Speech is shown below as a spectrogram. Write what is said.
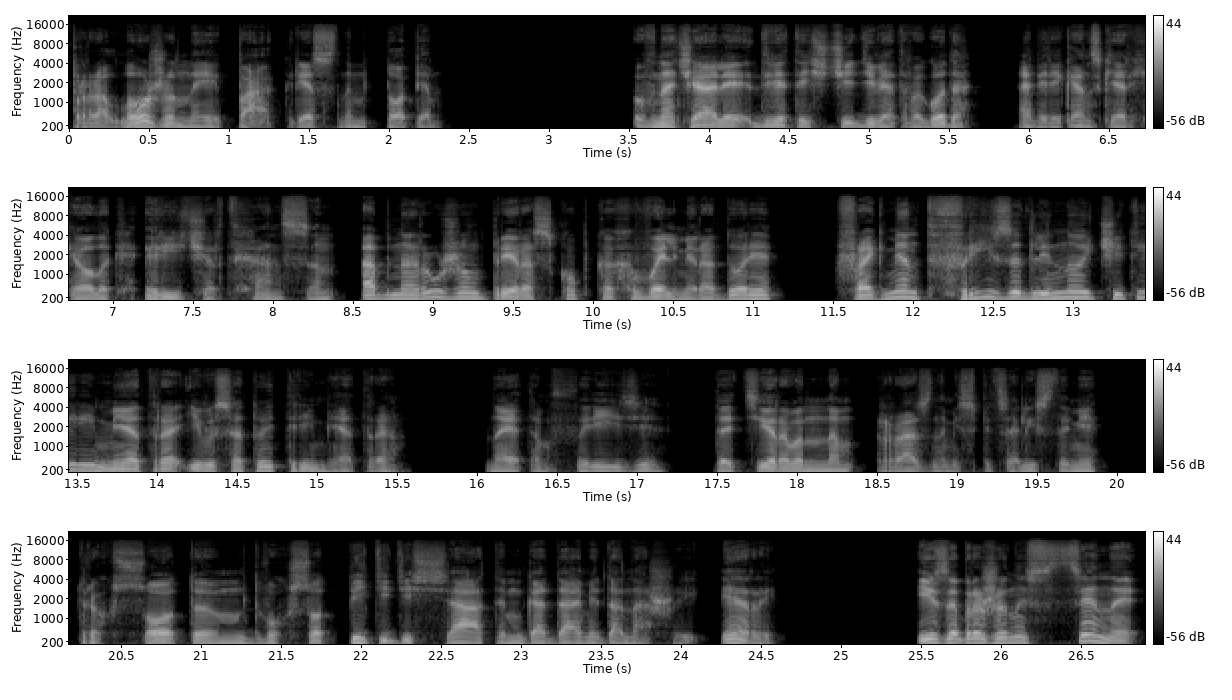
проложенные по окрестным топям. В начале 2009 года американский археолог Ричард Хансон обнаружил при раскопках в Эльмирадоре Фрагмент фриза длиной 4 метра и высотой 3 метра. На этом фризе, датированном разными специалистами 300-250 годами до нашей эры, изображены сцены,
